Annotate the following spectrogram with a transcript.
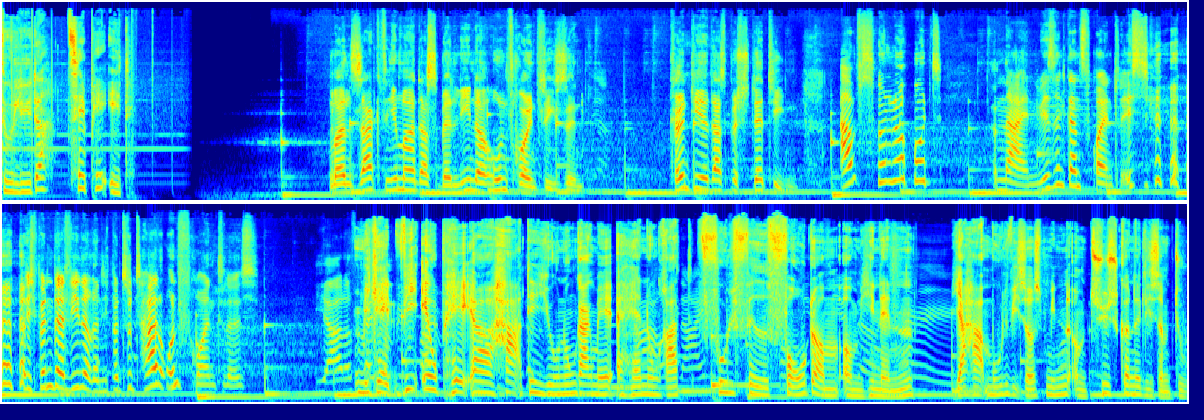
Du lytter til P1. Man sagt immer, dass Berliner unfreundlich sind. Könnt ihr das bestätigen? Absolut. Nein, wir sind ganz freundlich. Ich bin Berlinerin, ich bin total unfreundlich. Michael, vi europæere har det jo nogle gange med at have nogle ret fuldfede fordomme om hinanden. Jeg har muligvis også mine om tyskerne, ligesom du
